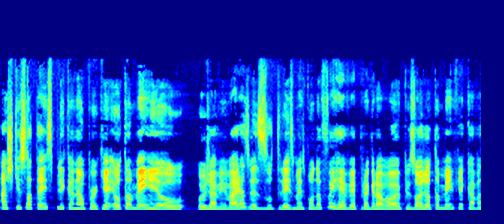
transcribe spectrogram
Acho que isso até explica, né? Porque eu também, eu, eu já vi várias vezes o 3, mas quando eu fui rever para gravar o episódio, eu também ficava,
